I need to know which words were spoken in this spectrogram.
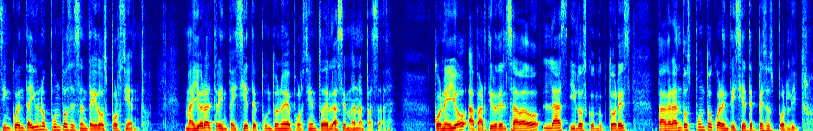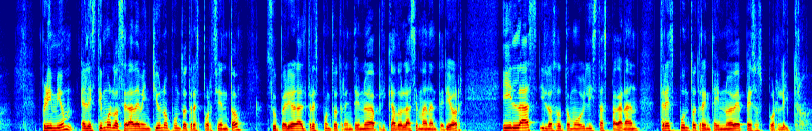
51.62%, mayor al 37.9% de la semana pasada. Con ello, a partir del sábado, las y los conductores pagarán 2.47 pesos por litro, Premium, el estímulo será de 21.3%, superior al 3.39 aplicado la semana anterior, y las y los automovilistas pagarán 3.39 pesos por litro.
